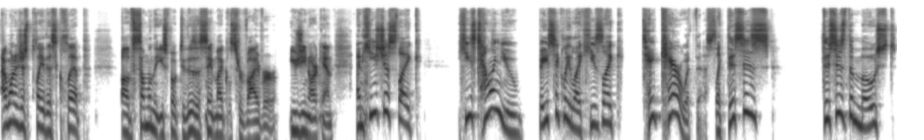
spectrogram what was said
I want to just play this clip of someone that you spoke to. This is a St. Michael survivor, Eugene Arcand. And he's just like, he's telling you basically like, he's like, take care with this. Like, this is, this is the most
